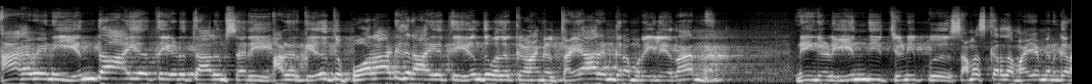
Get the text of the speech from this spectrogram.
ஆகவே நீ எந்த ஆயுதத்தை எடுத்தாலும் சரி அதற்கு எதிர்த்து போராடுகிற ஆயுதத்தை ஏந்துவதற்கு நாங்கள் தயார் என்கிற முறையிலே தான் நீங்கள் இந்தி திணிப்பு சமஸ்கிருத மயம் என்கிற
